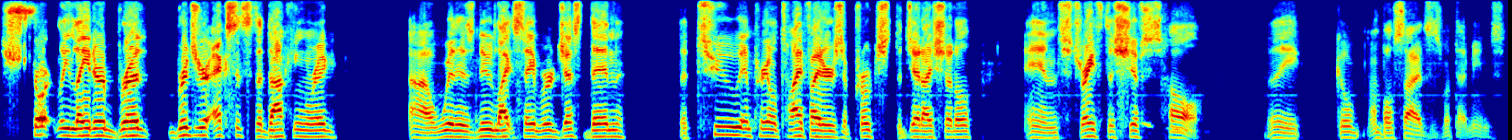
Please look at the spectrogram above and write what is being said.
Shortly later, Brid- Bridger exits the docking rig uh, with his new lightsaber. Just then, the two Imperial TIE fighters approach the Jedi shuttle and strafe the ship's hull. They go on both sides, is what that means,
